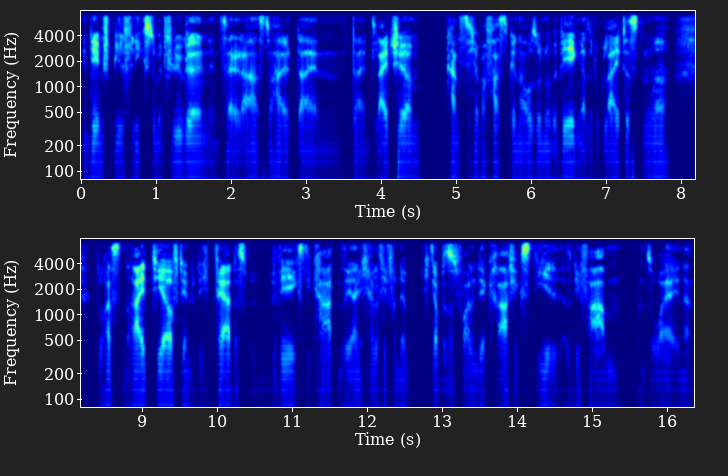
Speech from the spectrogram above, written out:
in dem Spiel fliegst du mit Flügeln, in Zelda hast du halt deinen dein Gleitschirm, kannst dich aber fast genauso nur bewegen, also du gleitest nur. Du hast ein Reittier, auf dem du dich Pferdes bewegst. Die Karten sehen eigentlich relativ von der, ich glaube, das ist vor allem der Grafikstil, also die Farben und so erinnern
